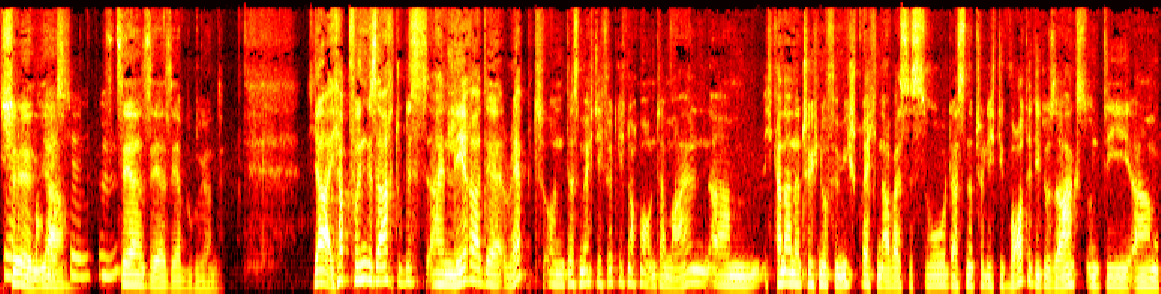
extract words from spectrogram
Schön, ja. Schön. Mhm. Sehr, sehr, sehr berührend. Ja, ich habe vorhin gesagt, du bist ein Lehrer, der rappt und das möchte ich wirklich nochmal untermalen. Ähm, ich kann da natürlich nur für mich sprechen, aber es ist so, dass natürlich die Worte, die du sagst und die ähm,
